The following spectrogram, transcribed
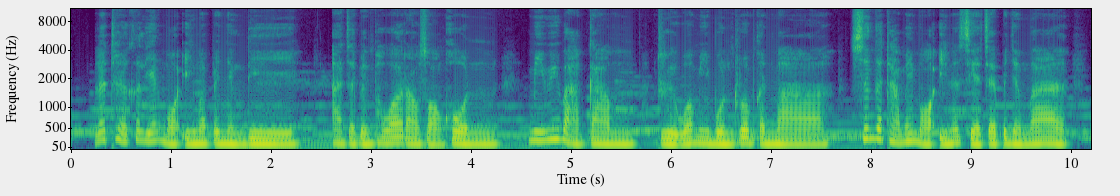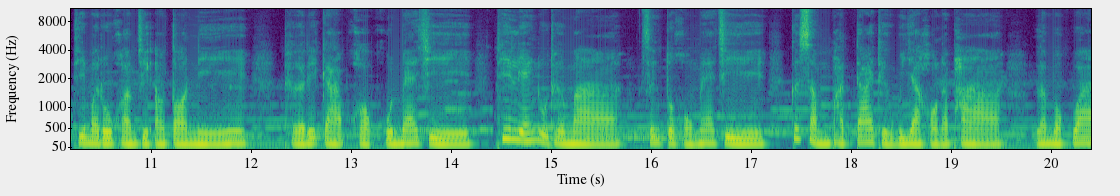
ๆ และเธอก็เลี้ยงหมออิงมาเป็นอย่างดี อาจจะเป็นเพราะว่าเราสองคนมีวิบากกรรม หรือว่ามีบุญร่วมกันมา ซึ่งก็ทำให้หมออิงนั้นเสียใจเป็นอย่างมาก ที่มารู้ความจริงเอาตอนนี้ เธอได้กราบขอบคุณแม่ชี ที่เลี้ยงดูเธอมา ซึ่งตัวของแม่ชีก็สัมผัสได้ถึงวิญญาของนภา และบอกว่า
